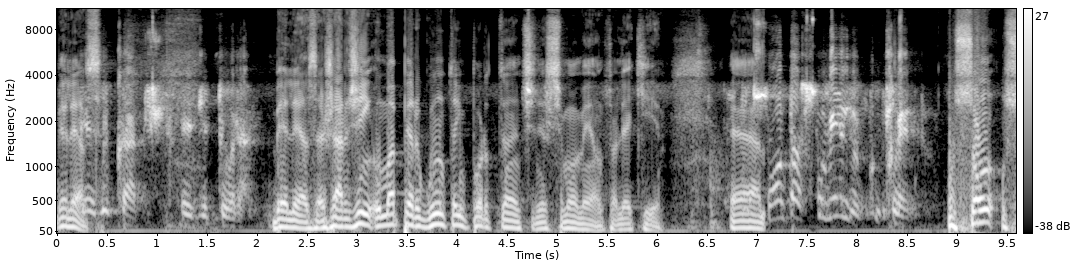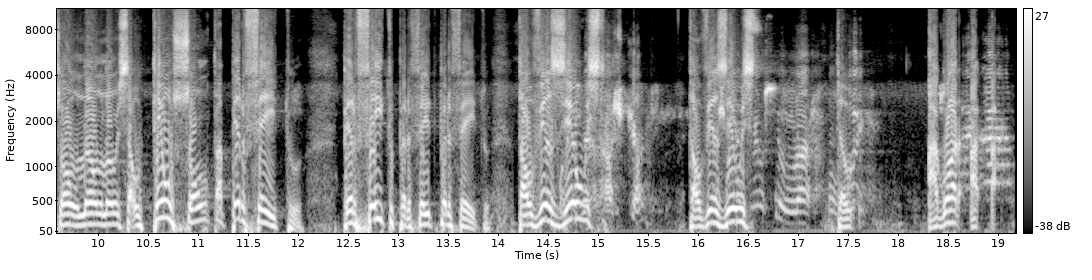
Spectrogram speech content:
Beleza. Educate, editora. Beleza. Jardim, uma pergunta importante nesse momento, olha aqui. É... O som está sumindo, Cleiton. O som, o som não, não está. O teu som está perfeito. Perfeito, perfeito, perfeito. Talvez eu. Est... Talvez eu. Est... Então, agora, a,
